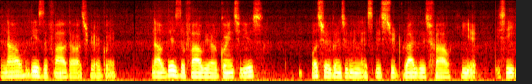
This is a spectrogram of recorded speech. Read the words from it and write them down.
now this is the file that we are going. Now this is the file we are going to use. What we are going to do next is to drag this file here you see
